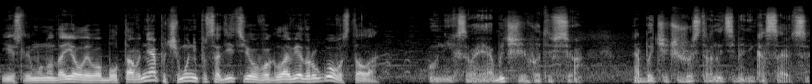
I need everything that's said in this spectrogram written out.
Если ему надоела его болтовня, почему не посадить ее во главе другого стола? У них свои обычаи, вот и все. Обычаи чужой страны тебя не касаются.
